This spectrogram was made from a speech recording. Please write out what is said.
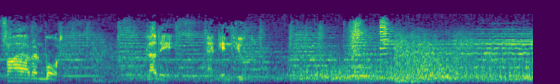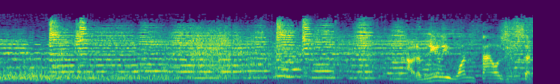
fire and water, bloody and inhuman. Out of nearly 1,000 such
